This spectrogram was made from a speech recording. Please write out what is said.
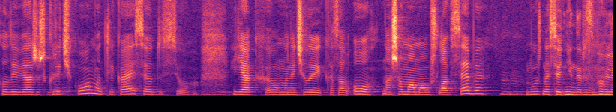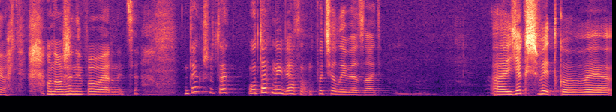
Коли в'яжеш крючком, відлікаєшся від усього. Як у мене чоловік казав, о, наша мама ушла в себе, можна сьогодні не розмовляти, вона вже не повернеться. Так що так, отак ми в'яз- почали в'язати. А як швидко ви е,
